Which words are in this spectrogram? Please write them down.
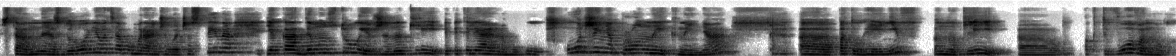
стан нездоров'я, оця помаранчева частина, яка демонструє вже на тлі епітеліального ушкодження проникнення патогенів на тлі активованих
